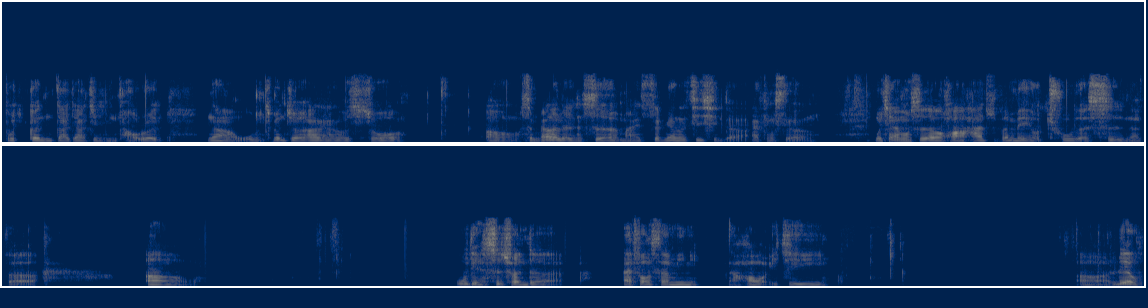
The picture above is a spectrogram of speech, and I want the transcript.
不跟大家进行讨论。那我们这边主要来聊的是说。哦、什么样的人适合买什么样的机型的 iPhone 十二？目前 iPhone 十二的话，它分别有出的是那个，呃，五点四寸的 iPhone 十二 mini，然后以及呃六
